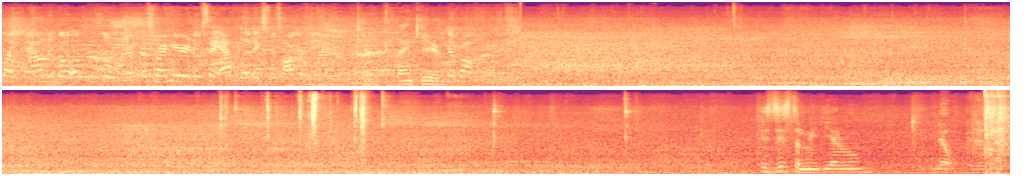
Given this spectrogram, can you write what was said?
like down and go up this little ramp. That's right here, and it'll say athletics photography. Okay, thank you. No problem. Is this the media room? No, it is not.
